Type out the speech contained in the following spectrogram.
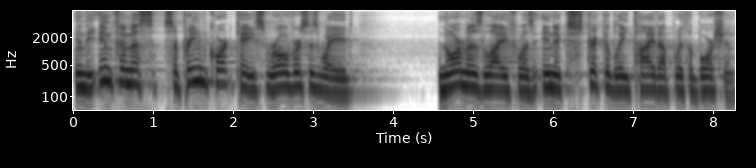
in the infamous Supreme Court case Roe versus Wade, Norma's life was inextricably tied up with abortion.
